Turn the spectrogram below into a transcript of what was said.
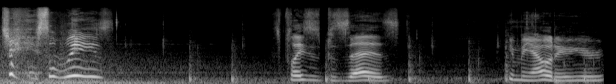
Jeez Louise! This place is possessed. Get me out of here.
